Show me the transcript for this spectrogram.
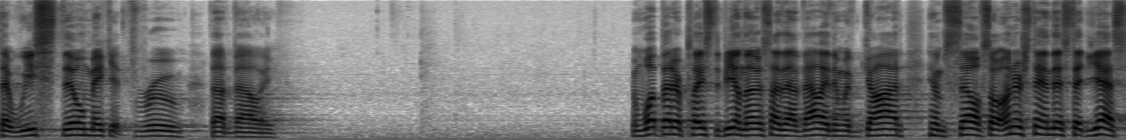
That we still make it through that valley. And what better place to be on the other side of that valley than with God Himself? So understand this that yes,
